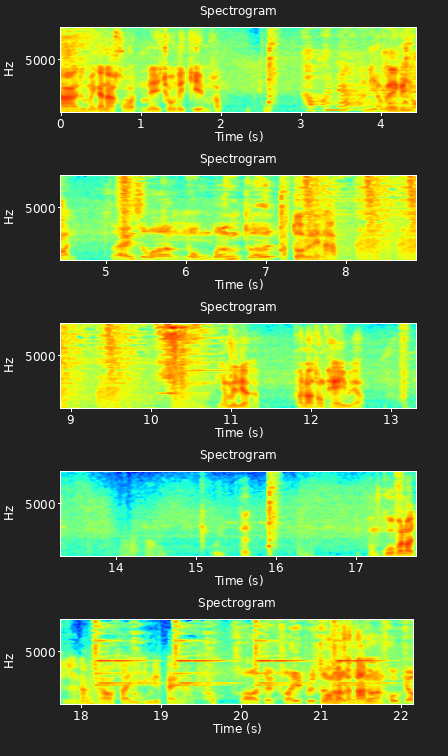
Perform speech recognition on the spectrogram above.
ตาหรือไม่ก็นาคอสในช่วงในเกมครับ ขอบคุณนะอันนี้เอาไว้เล่นกับยอนแสงสว่างจงบังเกิดปรับตัวไปเลยนะครับเอ่อยังไม่เลือกครับ เพราะเราต้องแพ้อยู่แล้วเอาอุ๊ยแต่ ผมกลัวว่าเราจะชนะถ้าเราใส่อิงลิดไปนะครับ ข้าจะไขปริศเพราะว่านามันสทุกตัน อย่างของเจ้า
